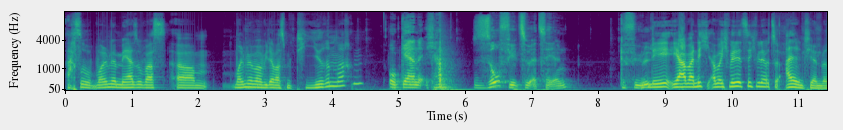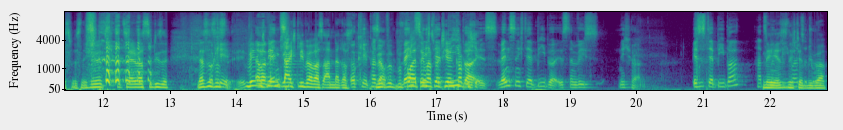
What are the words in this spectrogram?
Ach so, wollen wir mehr sowas, ähm, wollen wir mal wieder was mit Tieren machen? Oh, gerne. Ich habe so viel zu erzählen. Gefühlt. Nee, ja, aber nicht, aber ich will jetzt nicht wieder zu allen Tieren was wissen. Ich will jetzt speziell was zu diese. Lass uns Okay, das, will aber ich wenn's- gleich lieber was anderes. Okay, pass auf. be- Bevor jetzt irgendwas mit Tieren kommt, Biber ist, wenn es nicht der Biber ist, dann will ich es nicht hören. Ist es der Biber? Hat's nee, ist nicht der tun? Biber.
